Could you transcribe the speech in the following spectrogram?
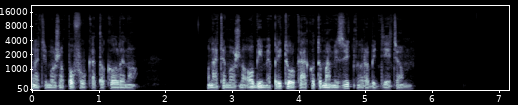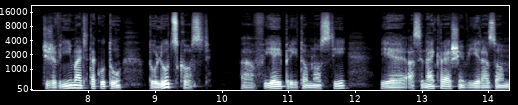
Ona ti možno pofúka to koleno. Ona ťa možno objíme, pritulka, ako to máme zvyknú robiť deťom. Čiže vnímať takú tú, tú ľudskosť v jej prítomnosti je asi najkrajším výrazom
